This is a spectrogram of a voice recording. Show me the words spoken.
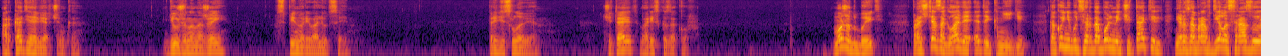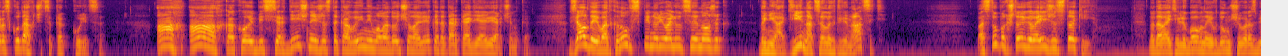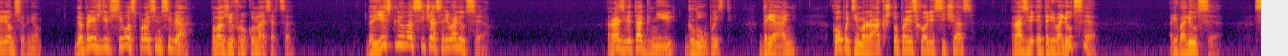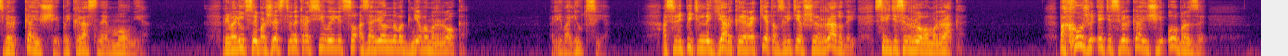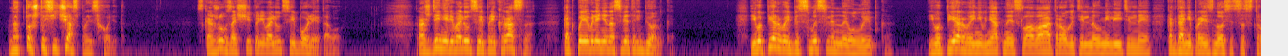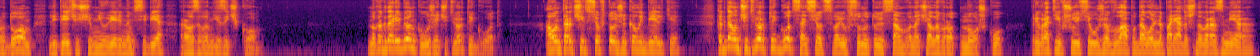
Аркадий Аверченко. Дюжина ножей в спину революции. Предисловие. Читает Борис Казаков. Может быть, прочтя заглавие этой книги, какой-нибудь сердобольный читатель, не разобрав дело, сразу и раскудахчется, как курица. Ах, ах, какой бессердечный и жестоковыйный молодой человек этот Аркадий Аверченко. Взял да и воткнул в спину революции ножик. Да не один, а целых двенадцать. Поступок, что и говорить, жестокий. Но давайте любовно и вдумчиво разберемся в нем. Да прежде всего спросим себя, положив руку на сердце. Да есть ли у нас сейчас революция? Разве та гниль, глупость, дрянь, копоть и мрак, что происходит сейчас? Разве это революция? Революция. Сверкающая прекрасная молния. Революция божественно красивое лицо озаренного гневом рока. Революция. Ослепительно яркая ракета, взлетевшая радугой среди сырого мрака. Похожи эти сверкающие образы на то, что сейчас происходит. Скажу в защиту революции более того. Рождение революции прекрасно, как появление на свет ребенка. Его первая бессмысленная улыбка, его первые невнятные слова, трогательно умилительные, когда они произносятся с трудом, лепечущим неуверенным в себе розовым язычком. Но когда ребенку уже четвертый год, а он торчит все в той же колыбельке, когда он четвертый год сосет свою всунутую с самого начала в рот ножку, превратившуюся уже в лапу довольно порядочного размера,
